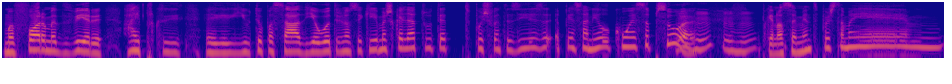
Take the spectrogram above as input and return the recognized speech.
uma forma de ver, ai, porque eh, e o teu passado e a outra e não sei o quê, mas se calhar tu até depois fantasias a pensar nele com essa pessoa. Uhum, uhum. Porque a nossa mente depois também é. hum,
